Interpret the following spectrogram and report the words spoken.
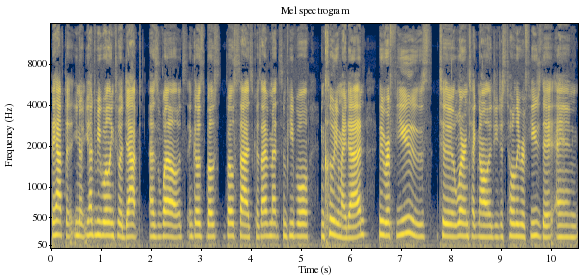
they have to you know you have to be willing to adapt as well it's, it goes both both sides because i've met some people including my dad who refused to learn technology just totally refused it and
